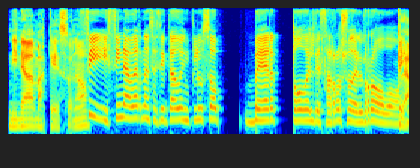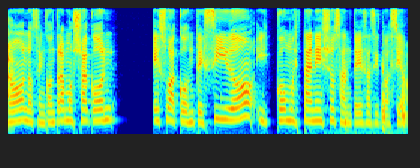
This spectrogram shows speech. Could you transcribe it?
ni nada más que eso, ¿no? Sí, y sin haber necesitado incluso ver todo el desarrollo del robo, Claro. ¿no? Nos encontramos ya con eso acontecido y cómo están ellos ante esa situación.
